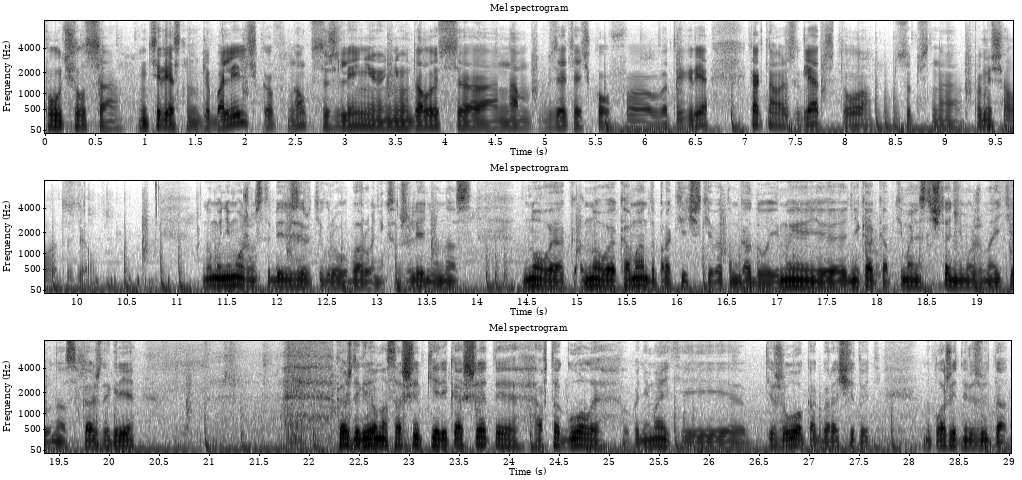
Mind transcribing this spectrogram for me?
получился интересным для болельщиков, но, к сожалению, не удалось э, нам взять очков э, в этой игре. Как, на ваш взгляд, что, собственно, помешало это сделать? Но мы не можем стабилизировать игру в обороне. К сожалению, у нас новая, новая команда практически в этом году. И мы э, никак оптимальное сочетание не можем найти. У нас в каждой игре каждой игре у нас ошибки, рикошеты, автоголы, вы понимаете, и тяжело как бы рассчитывать на положительный результат.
